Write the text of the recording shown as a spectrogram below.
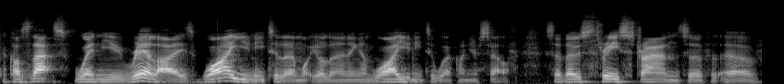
because that's when you realize why you need to learn what you're learning and why you need to work on yourself. So those three strands of, of,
